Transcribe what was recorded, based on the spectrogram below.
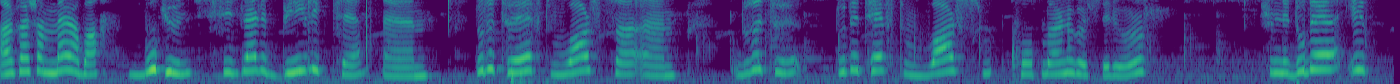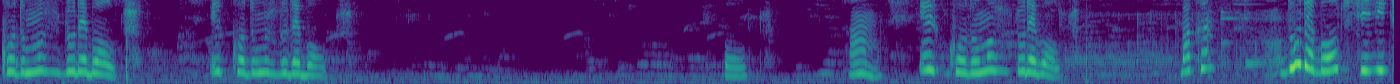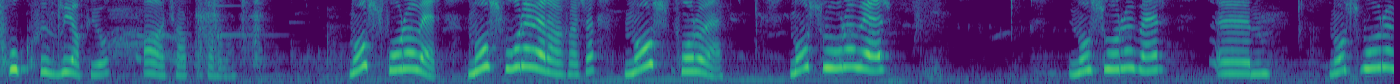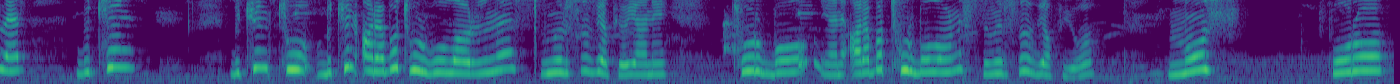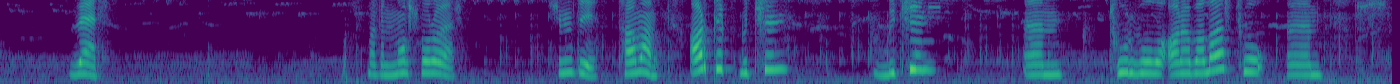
Arkadaşlar merhaba. Bugün sizlerle birlikte e, Dude Theft varsa e, Dude, Te- Dude Theft Wars kodlarını gösteriyoruz. Şimdi Dude ilk kodumuz Dude Bolt. İlk kodumuz Dude Bolt. Bolt. Tamam mı? İlk kodumuz Dude Bolt. Bakın Dudebolt sizi çok hızlı yapıyor. Aa çarptık adamı. Nos forever. Nos forever arkadaşlar. Nos forever. Nos forever. Nos forever. Eee Nos forever. Bütün bütün tu, bütün araba turbolarını sınırsız yapıyor. Yani turbo yani araba turbolarını sınırsız yapıyor. Nos Foro ver. Bakın Nosporu ver. Şimdi tamam. Artık bütün bütün em, turbolu arabalar çok em,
